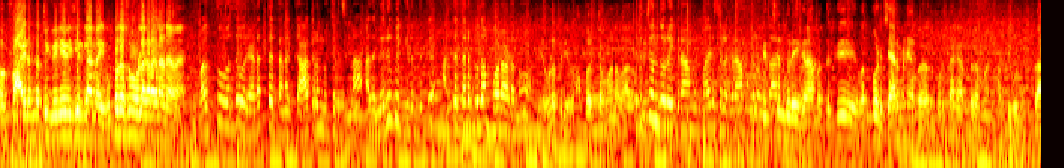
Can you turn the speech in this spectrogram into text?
ஒர்க் ஆயிடம் தூக்கி வெளியே வீசிருக்கலாமே முப்பது வருஷம் உள்ள கிடக்குறானே அவன். வக்ஃபு வந்து ஒரு இடத்தை தனக்கு ஆக்கிரமிச்சிருச்சுன்னா அதை நிரூபிக்கிறதுக்கு அந்த தரப்பு தான் போராடணும். எவ்வளவு பெரிய அபர்த்தமான வாதம். திருச்செந்துறை கிராமம் மாதிரி சில கிராமங்களும் திருச்செந்துறை கிராமத்துக்கு வக்கோடு சேர்மனே அப்ப வந்து கொடுத்தாரு அப்துல் ரஹ்மான் அப்படி கொடுத்தா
